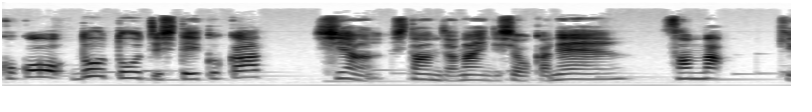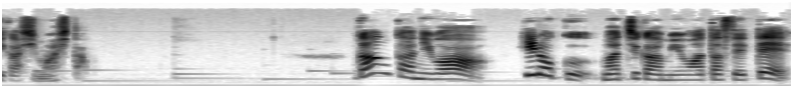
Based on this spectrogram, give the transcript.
ここをどう統治していくか思案したんじゃないんでしょうかね。そんな気がしました。眼下には広く街が見渡せて、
